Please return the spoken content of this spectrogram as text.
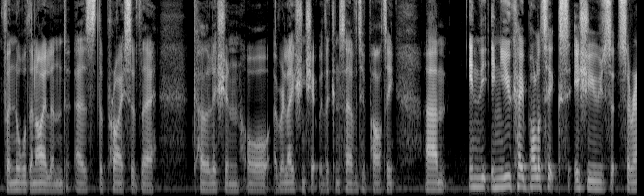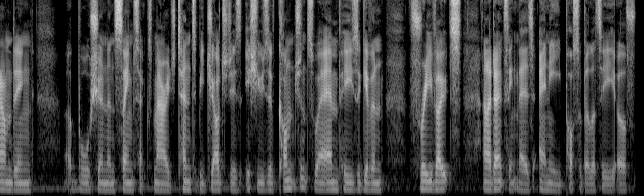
for Northern Ireland as the price of their coalition or a relationship with the Conservative Party. Um, in the in UK politics, issues surrounding abortion and same sex marriage tend to be judged as issues of conscience where MPs are given free votes. And I don't think there's any possibility of,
